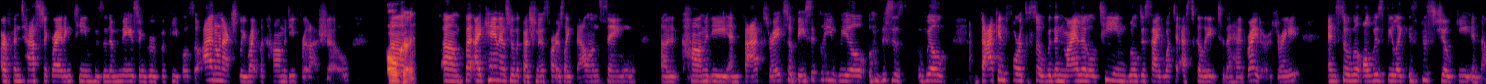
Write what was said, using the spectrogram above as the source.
our fantastic writing team, who's an amazing group of people. So I don't actually write the comedy for that show. Okay. Um, um, but I can answer the question as far as like balancing uh, comedy and facts, right? So basically, we'll this is we'll back and forth. So within my little team, we'll decide what to escalate to the head writers, right? And so we'll always be like, is this jokey enough?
